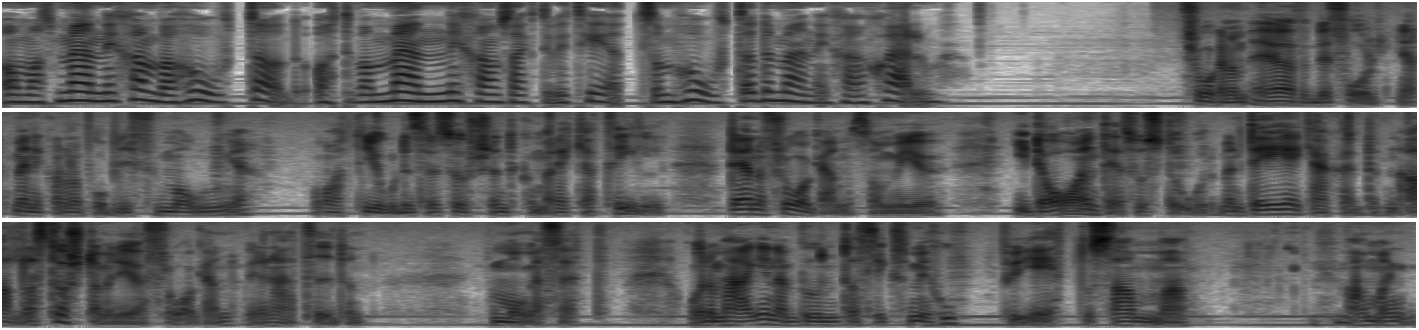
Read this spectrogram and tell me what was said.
om att människan var hotad och att det var människans aktivitet som hotade människan själv. Frågan om överbefolkning, att människan håller på att bli för många och att jordens resurser inte kommer räcka till. Den frågan som ju idag inte är så stor, men det är kanske den allra största miljöfrågan vid den här tiden på många sätt. Och de här grejerna buntas liksom ihop i ett och samma man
